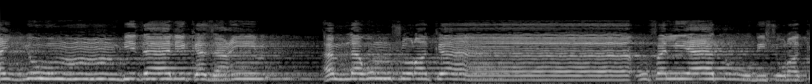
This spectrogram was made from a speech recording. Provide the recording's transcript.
أيهم بذلك زعيم أم لهم شركاء فلياتوا بشركائهم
